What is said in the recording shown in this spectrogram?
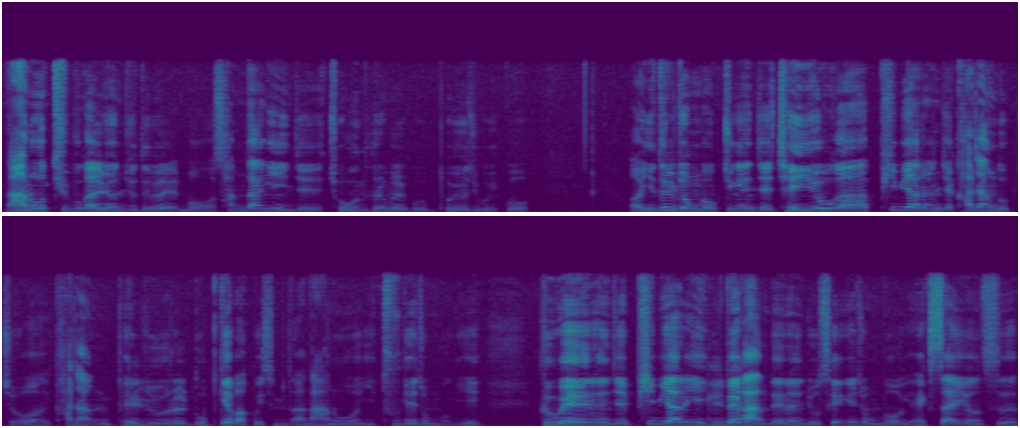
나노 튜브 관련주들 뭐 상당히 이제 좋은 흐름을 보, 여주고 있고 어, 이들 종목 중에 이제 제이오가 PBR은 이제 가장 높죠. 가장 밸류를 높게 받고 있습니다. 나노 이 두 개 종목이. 그 외에는 이제 PBR이 1배가 안 되는 요 세 개 종목, 엑사이엔씨,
